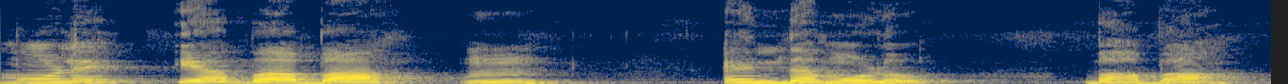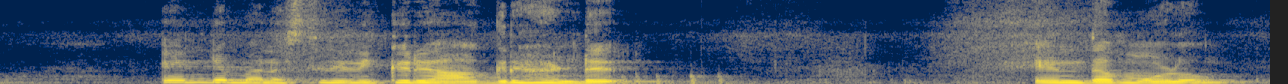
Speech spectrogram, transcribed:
മോളെ. യാ ബാബാ എന്താ മോളു? ബാബാ എന്റെ മനസ്സിൽ എനിക്കൊരു ആഗ്രഹമുണ്ട്. എന്താ മോളു?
